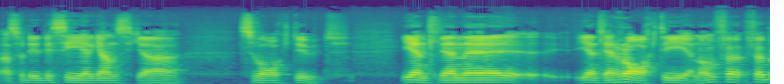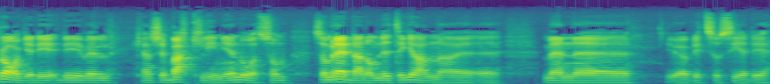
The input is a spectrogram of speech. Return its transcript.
alltså det, det ser ganska svagt ut. Egentligen, eh, egentligen rakt igenom för, för Brage. Det, det är väl kanske backlinjen då som, som räddar dem lite grann. Eh, eh men eh, i övrigt så ser det,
